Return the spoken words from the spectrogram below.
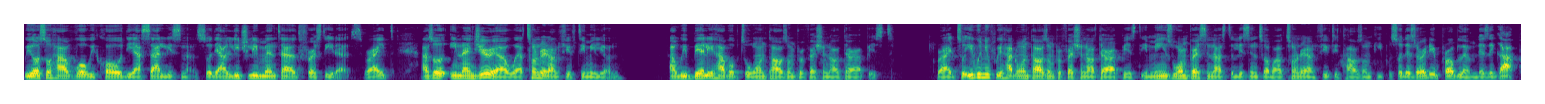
we also have what we call the Assad listeners. So they are literally mental health first aiders, right? And so in Nigeria, we're 250 million and we barely have up to 1,000 professional therapists right? So even if we had 1,000 professional therapists, it means one person has to listen to about 250,000 people. So there's already a problem, there's a gap.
